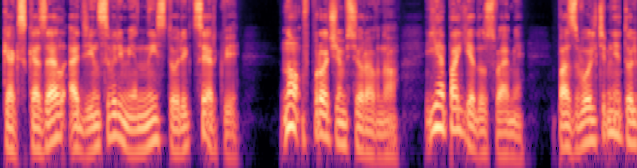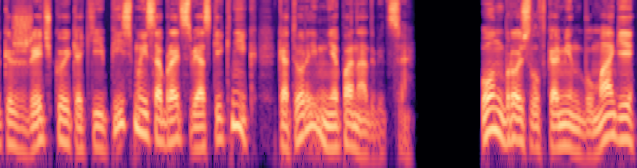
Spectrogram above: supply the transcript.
как сказал один современный историк церкви. Но, впрочем, все равно. Я поеду с вами. Позвольте мне только сжечь кое-какие письма и собрать связки книг, которые мне понадобятся». Он бросил в камин бумаги,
